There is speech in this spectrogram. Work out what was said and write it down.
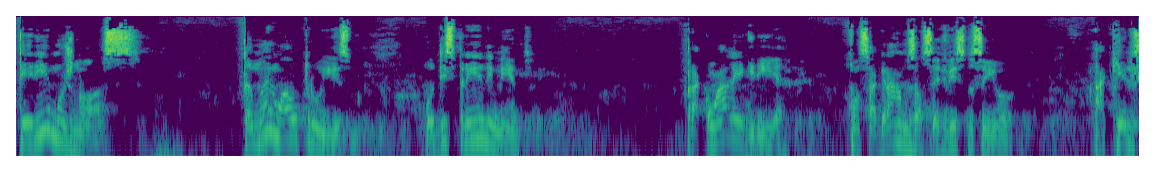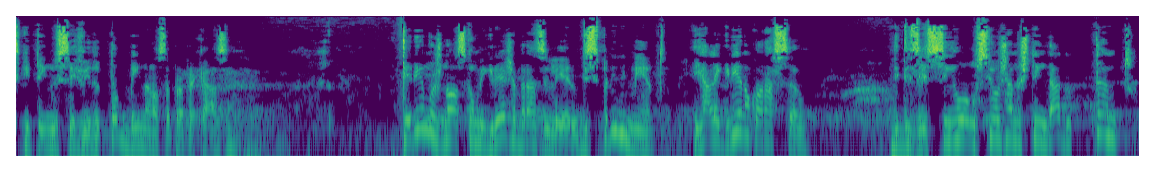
teríamos nós tamanho altruísmo ou despreendimento para com alegria consagrarmos ao serviço do Senhor aqueles que têm nos servido tão bem na nossa própria casa? Teríamos nós, como igreja brasileira, o desprendimento e alegria no coração de dizer: Senhor, o Senhor já nos tem dado tanto,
